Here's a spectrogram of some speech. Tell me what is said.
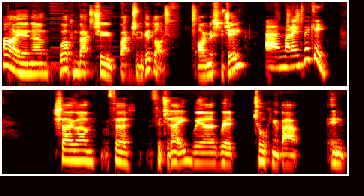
Hi, and um, welcome back to Back to the Good Life. I'm Mr. G. And my name's Nikki. So um, for for today, we're we're talking about in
